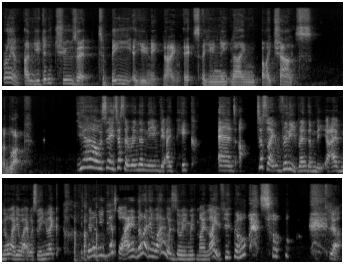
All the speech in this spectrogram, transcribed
brilliant and you didn't choose it to be a unique name it's a unique name by chance and luck yeah i would say it's just a random name that i pick and uh, just like really randomly i have no idea what i was doing like 17 years old i had no idea what i was doing with my life you know so yeah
